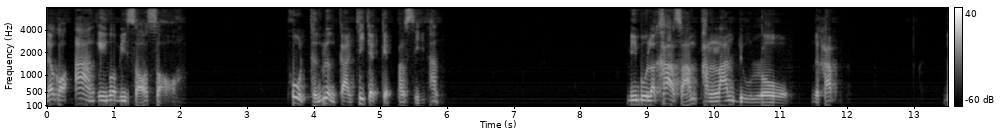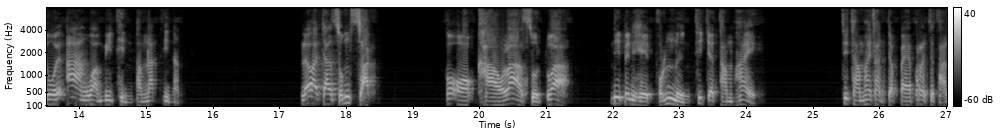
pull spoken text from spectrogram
แล้วก็อ้างเองว่ามีสอสอพูดถึงเรื่องการที่จะเก็บภาษีท่าน มีมูลค่า 3,000 ล้านยูโรนะครับ โดยอ้างว่ามีถิ่นพำนักที่นั่น แล้วอาจารย์สมศักดิ์ก็ออกข่าวล่าสุดว่านี่เป็นเหตุผลหนึ่งที่จะทำให้ ที่ทำให้ท่านจะแปลพระราชฐาน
